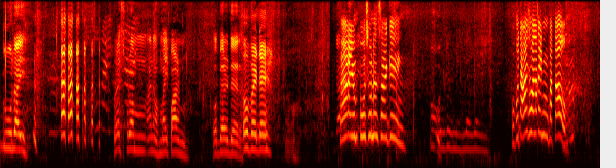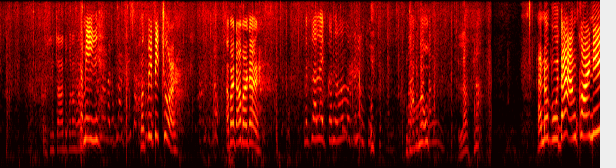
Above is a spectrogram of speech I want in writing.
Gulay. Fresh from ano, my farm. Over there. Over there. Ah, yung puso ng saging. Pupunta ka sa malaking bato. Presentado ko lang. Kami magpipicture. Over there, over there. Nagla-live ka naman, magpipicture. Ang dami mo. Ala, ala. Ano, Buda? Ang corny?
